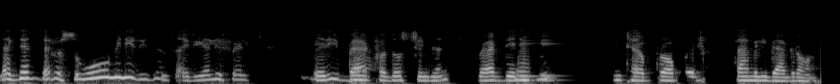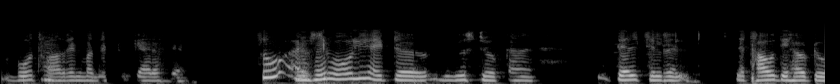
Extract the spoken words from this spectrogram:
Like that there were so many reasons i really felt very bad Hmm. for those children where they Mhm. didn't have proper family background both Hmm. father and mother took care of them so I Mhm. slowly i uh, used to uh, tell children that how they have to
